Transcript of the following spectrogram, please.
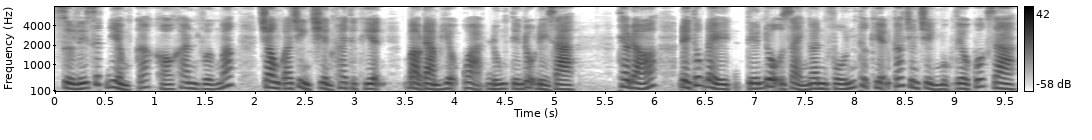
xử lý dứt điểm các khó khăn vướng mắc trong quá trình triển khai thực hiện, bảo đảm hiệu quả đúng tiến độ đề ra. Theo đó, để thúc đẩy tiến độ giải ngân vốn thực hiện các chương trình mục tiêu quốc gia,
